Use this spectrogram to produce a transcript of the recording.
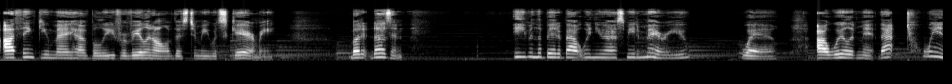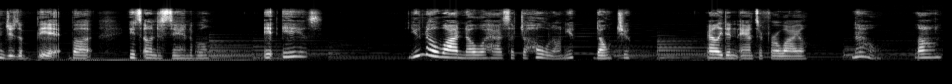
I think you may have believed revealing all of this to me would scare me, but it doesn't. Even the bit about when you asked me to marry you? Well, I will admit that twinges a bit, but it's understandable. It is. You know why Noah has such a hold on you, don't you? Allie didn't answer for a while. No, Lon,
